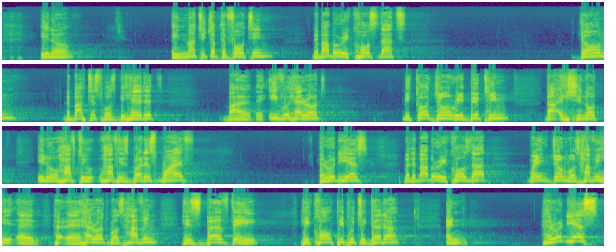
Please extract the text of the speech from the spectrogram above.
you know, in Matthew chapter 14, the Bible records that John the Baptist was beheaded by the evil Herod because John rebuked him that he should not, you know, have to have his brother's wife, Herodias. But the Bible records that when John was having his, uh, uh, Herod was having his birthday, he called people together, and Herodias'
